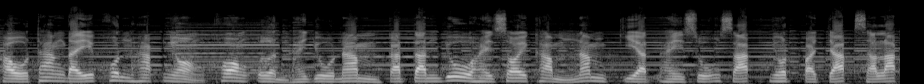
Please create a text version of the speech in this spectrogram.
เขาทางใดคนหักย่องข้องเอิ่นให้อยู่นำกตัญญูให้ซอยคำนำเกียรติให้สูงสักยศประจักษ์สลัก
